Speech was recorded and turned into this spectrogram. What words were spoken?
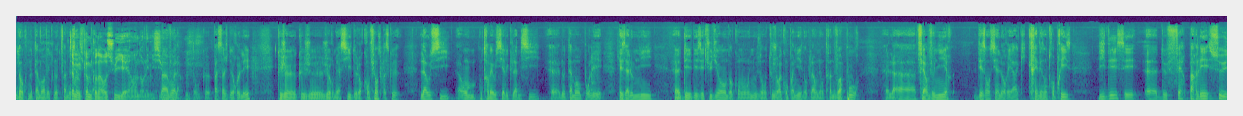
et donc notamment avec notre fameuse... Tiam Wilcom qu'on a reçu hier hein, dans l'émission. Ben voilà, donc euh, passage de relais, que, je, que je, je, remercie de leur confiance, parce que là aussi, on, travaille aussi avec l'AMSI, notamment pour les, les alumni des, des, étudiants, donc on, ils nous ont toujours accompagnés, donc là on est en train de voir pour euh, faire venir des anciens lauréats qui créent des entreprises. L'idée, c'est euh, de faire parler ceux,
